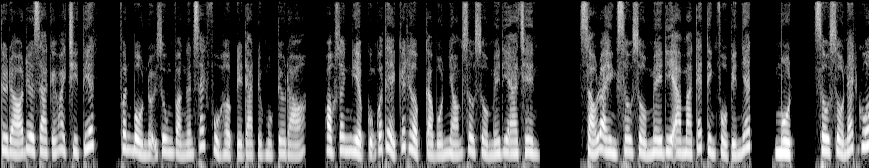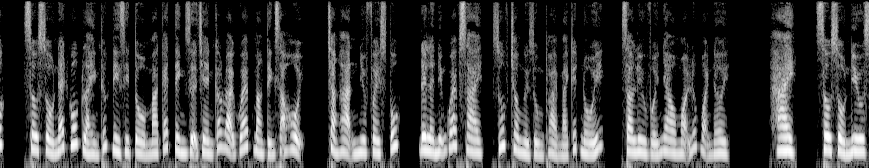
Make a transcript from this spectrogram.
từ đó đưa ra kế hoạch chi tiết phân bổ nội dung và ngân sách phù hợp để đạt được mục tiêu đó hoặc doanh nghiệp cũng có thể kết hợp cả bốn nhóm social media trên 6 loại hình social media marketing phổ biến nhất. 1. Social network. Social network là hình thức digital marketing dựa trên các loại web mang tính xã hội, chẳng hạn như Facebook. Đây là những website giúp cho người dùng thoải mái kết nối, giao lưu với nhau mọi lúc mọi nơi. 2. Social news.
